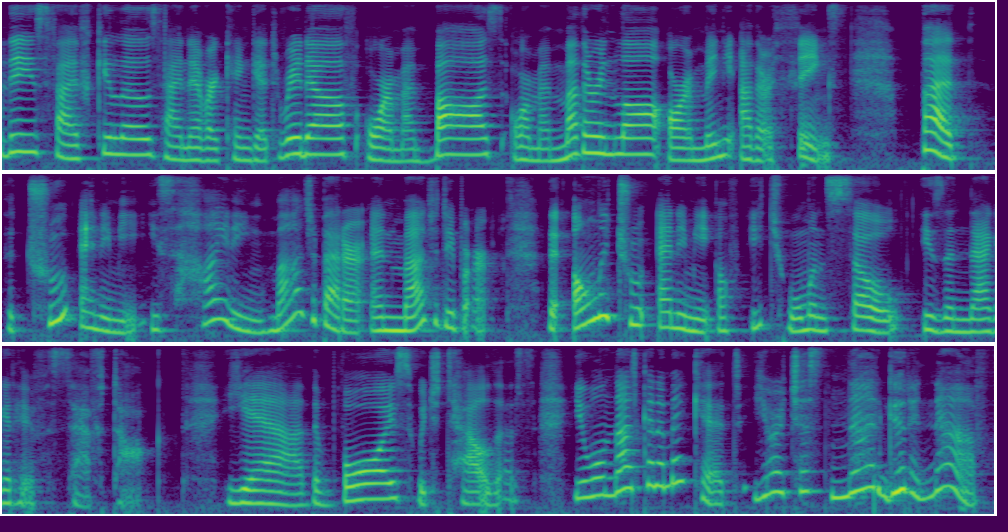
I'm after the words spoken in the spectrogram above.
these five kilos I never can get rid of, or my boss, or my mother in law, or many other things. But the true enemy is hiding much better and much deeper. The only true enemy of each woman's soul is a negative self talk. Yeah, the voice which tells us, you will not gonna make it. You're just not good enough.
